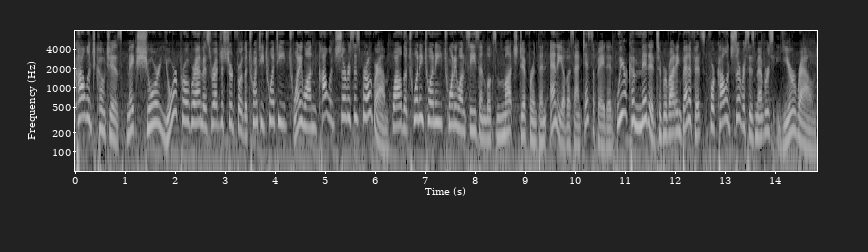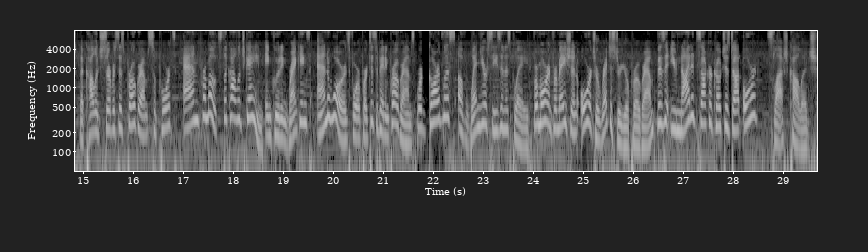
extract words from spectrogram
College coaches, make sure your program is registered for the 2020 21 College Services Program. While the 2020 21 season looks much different than any of us anticipated, we're committed to providing benefits for college services members year round. The College Services Program supports and promotes the college game, including rankings and awards for participating programs, regardless of when your season is played. For more information or to register your program, visit unitedsoccercoaches.org/college.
